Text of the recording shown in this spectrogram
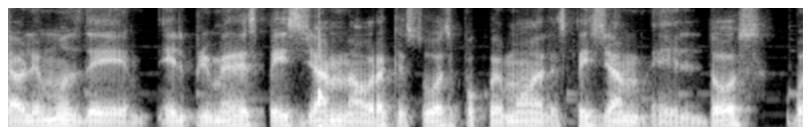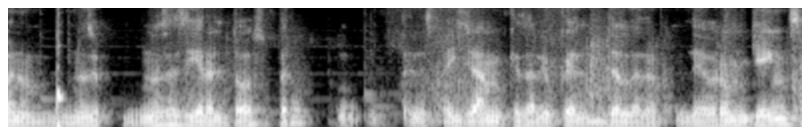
hablemos de el primer Space Jam, ahora que estuvo hace poco de moda, el Space Jam, el 2, bueno, no sé, no sé si era el 2, pero el Space Jam que salió que el de LeBron James.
